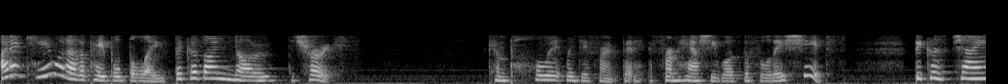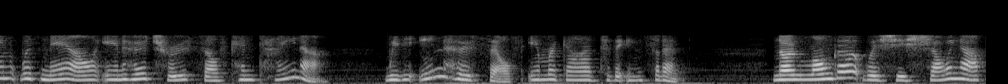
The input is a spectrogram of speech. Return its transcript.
I don't care what other people believe because I know the truth. Completely different from how she was before these shifts. Because Jane was now in her true self container within herself in regard to the incident. No longer was she showing up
